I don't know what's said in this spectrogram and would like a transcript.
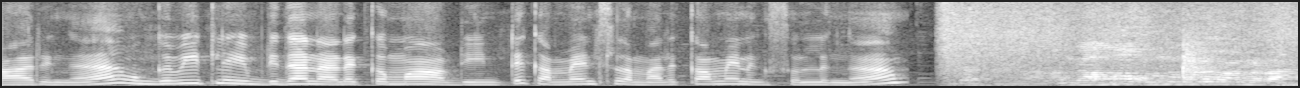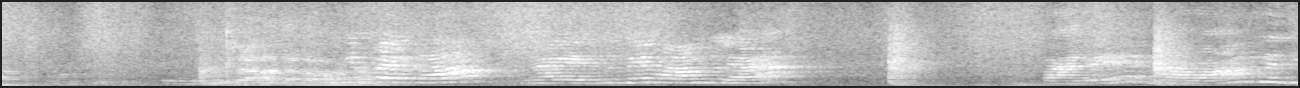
பாருங்கள் உங்கள் வீட்டில் இப்படி தான் நடக்குமா அப்படின்ட்டு கமெண்ட்ஸில் மறக்காமல் எனக்கு சொல்லுங்கள் அங்க அம்மா ஒண்ணு கூட வாங்கலடா எல்லாம் நான் தண்டை இங்க வாங்கினேன் பாருடா, நான் எதுவுமே வாங்கல பாரு நான் வாங்குனது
